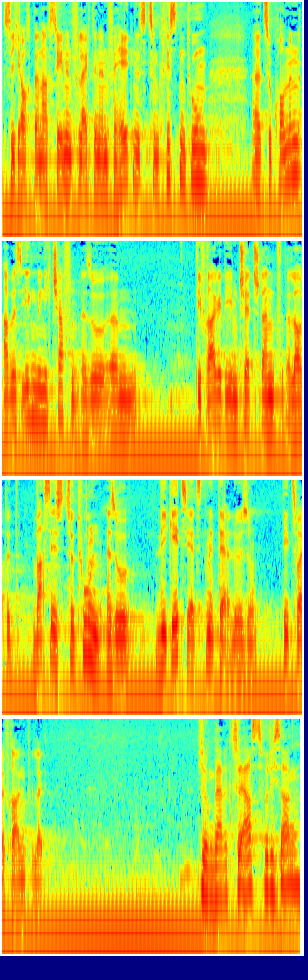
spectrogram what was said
sich auch danach sehnen, vielleicht in ein Verhältnis zum Christentum zu kommen, aber es irgendwie nicht schaffen. Also ähm, die Frage, die im Chat stand, lautet, was ist zu tun? Also wie geht es jetzt mit der Erlösung? Die zwei Fragen vielleicht. Jürgen Werbeck zuerst, würde ich sagen,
